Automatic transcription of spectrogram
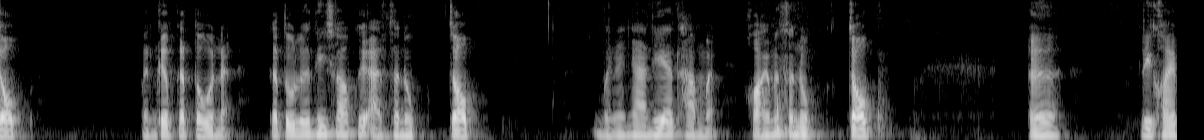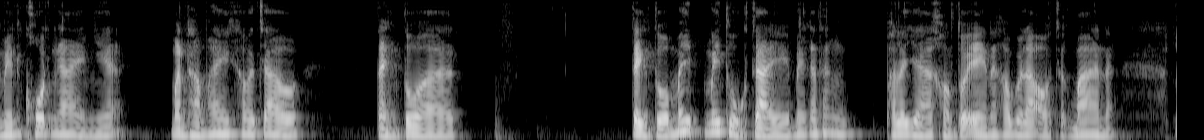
จบ เหมือนกับการ์ตูนอะการ์ตูนเรื่องที่ชอบคืออ่านสนุกจบ เหมือนงานที่จะทำอะขอให้มันสนุกจบ เออ requirement โคตรง่ายอย่างเงี้ย มันทำให้ข้าพเจ้าแต่งตัว แต่งตัวไม่ไม่ถูกใจแม้กระทั่งภรรยาของตัวเองนะครับ เวลาออกจากบ้านอะห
